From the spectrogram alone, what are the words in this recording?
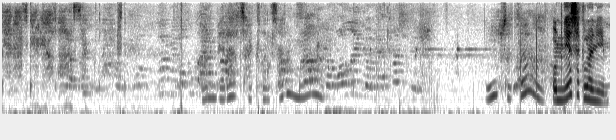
Biraz geliyorlar saklan. Lan biraz saklansana ma. Oğlum saklan. Oğlum niye saklanayım?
